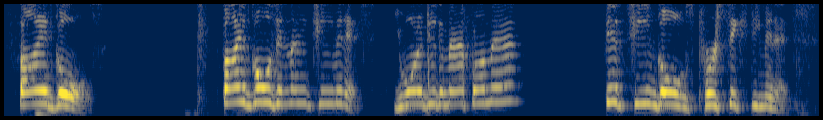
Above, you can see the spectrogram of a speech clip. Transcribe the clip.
five goals. Five goals in 19 minutes. You want to do the math on that? 15 goals per 60 minutes.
